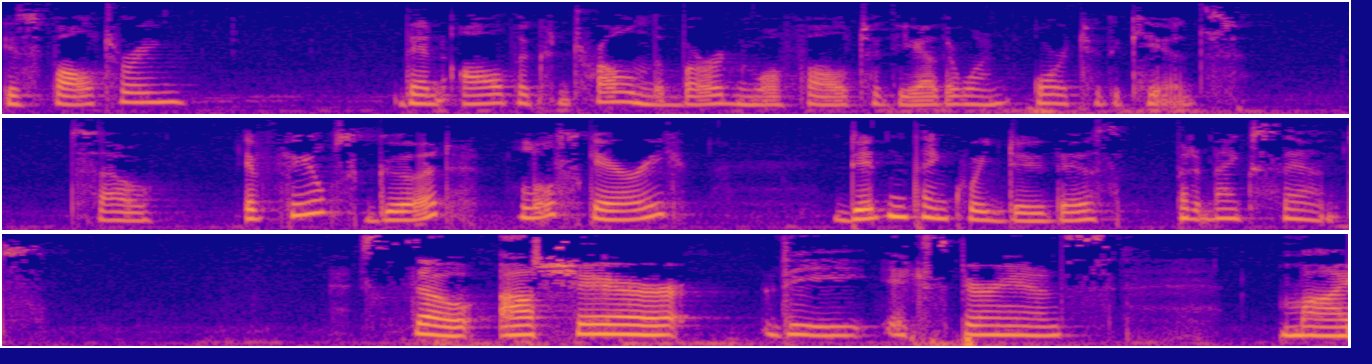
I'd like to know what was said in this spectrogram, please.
is faltering, then all the control and the burden will fall to the other one or to the kids. So it feels good a little scary. Didn't think we'd do this, but it makes sense. So I'll share the experience. My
